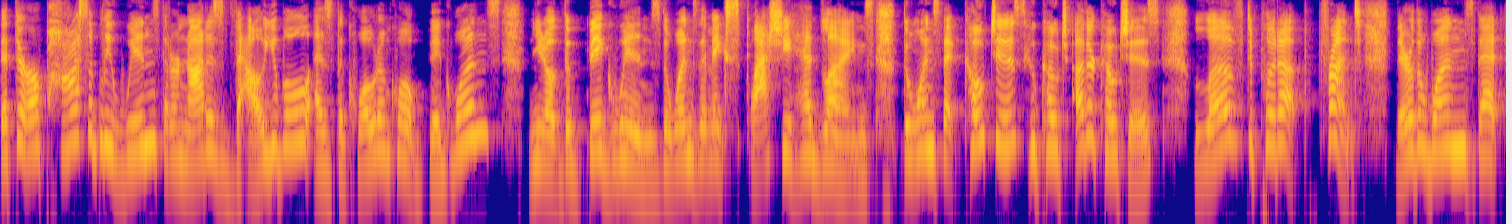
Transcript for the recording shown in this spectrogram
that there are possibly wins that are not as valuable as the quote unquote big ones. You know, the big wins, the ones that make splashy headlines, the ones that coaches who coach other coaches love to put up front. They're the ones that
